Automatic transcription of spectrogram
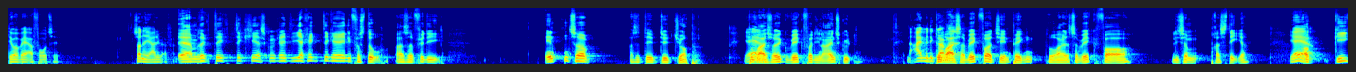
det var værd at fortsætte. Sådan er jeg det i hvert fald. Ja, men det, det, det kan jeg sgu ikke rigtig, jeg kan ikke, det kan jeg ikke rigtig forstå. Altså, fordi enten så, altså det, det er et job. Ja, Du ja. rejser jo ikke væk for din egen skyld. Nej, men det Du gør rejser væk for at tjene penge. Du rejser væk for at ligesom præstere. Ja, ja. Og give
